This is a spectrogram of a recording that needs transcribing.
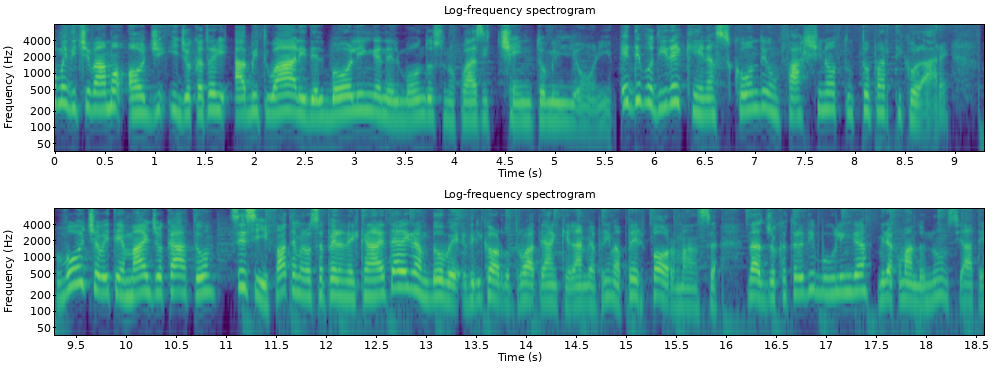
Come dicevamo, oggi i giocatori abituali del bowling nel mondo sono quasi 100 milioni e devo dire che nasconde un fascino tutto particolare. Voi ci avete mai giocato? Se sì, fatemelo sapere nel canale Telegram dove vi ricordo trovate anche la mia prima performance da giocatore di bowling. Mi raccomando non siate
